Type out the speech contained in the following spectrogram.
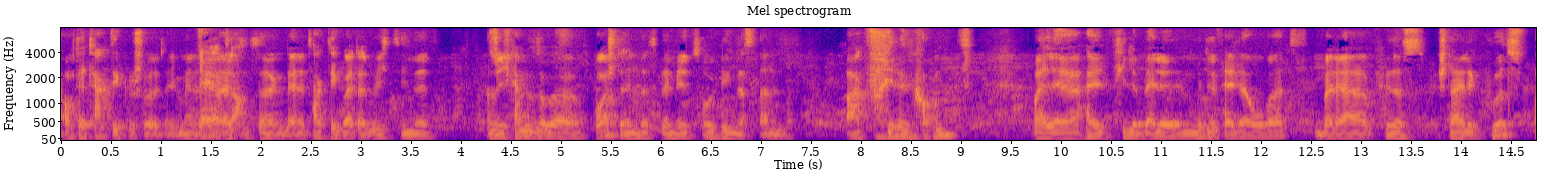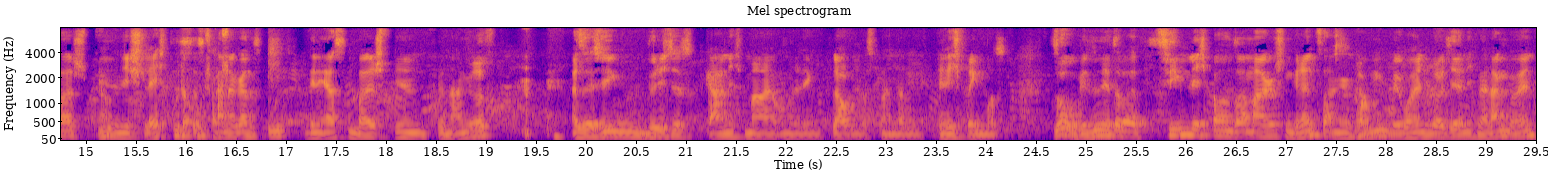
auch der Taktik geschuldet. Ich meine, Ja, ja, sozusagen deine Taktik weiter durchziehen wird, Also ich kann mir sogar vorstellen, dass wenn wir zurückliegen, dass dann Bargfriede kommt, weil er halt viele Bälle im Mittelfeld erobert, weil er für das schnelle Kurzpassspiel Ja. nicht schlecht ist. Das kann er ganz gut, den ersten Ball spielen für einen Angriff. Also deswegen würde ich das gar nicht mal unbedingt glauben, dass man dann den nicht bringen muss. So, wir sind jetzt aber ziemlich bei unserer magischen Grenze angekommen. Wir wollen die Leute ja nicht mehr langweilen.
